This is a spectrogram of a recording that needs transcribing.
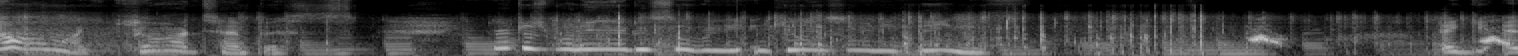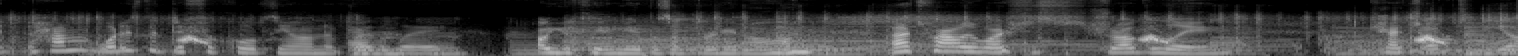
Oh my god, Tempest. You're just running into so many and killing so many things. I get, how, what is the difficulty on it, by the way? Are you kidding me? It doesn't bring it on. That's probably why she's struggling to catch up to the.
